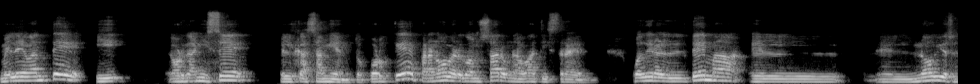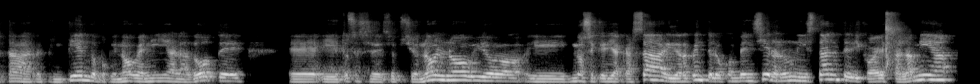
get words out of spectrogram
Me levanté y organicé el casamiento. ¿Por qué? Para no avergonzar a una Bat Israel. ¿Cuál era el tema? El, novio se estaba arrepintiendo porque no venía la dote, eh, y entonces se decepcionó el novio y no se quería casar, y de repente lo convencieron en un instante, dijo, esta es la mía,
